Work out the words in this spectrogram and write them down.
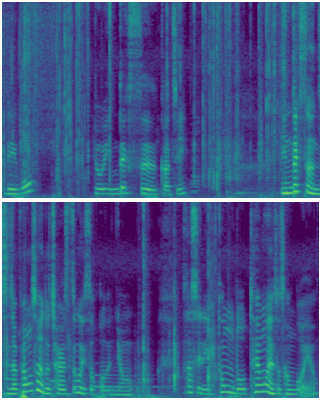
그리고 요 인덱스까지 인덱스는 진짜 평소에도 잘 쓰고 있었거든요. 사실 이 통도 테무에서 산 거예요.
